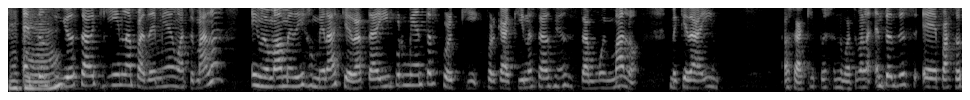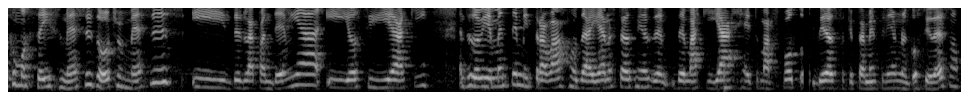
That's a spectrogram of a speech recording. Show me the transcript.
Entonces yo estaba aquí en la pandemia en Guatemala y mi mamá me dijo, mira, quédate ahí por mientras porque, porque aquí en Estados Unidos está muy malo. Me quedé ahí. O sea, aquí pues en Guatemala. Entonces eh, pasó como seis meses o ocho meses y de la pandemia y yo seguía aquí. Entonces obviamente mi trabajo de allá en Estados Unidos de, de maquillaje, tomar fotos y videos, porque también tenía un negocio de eso,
